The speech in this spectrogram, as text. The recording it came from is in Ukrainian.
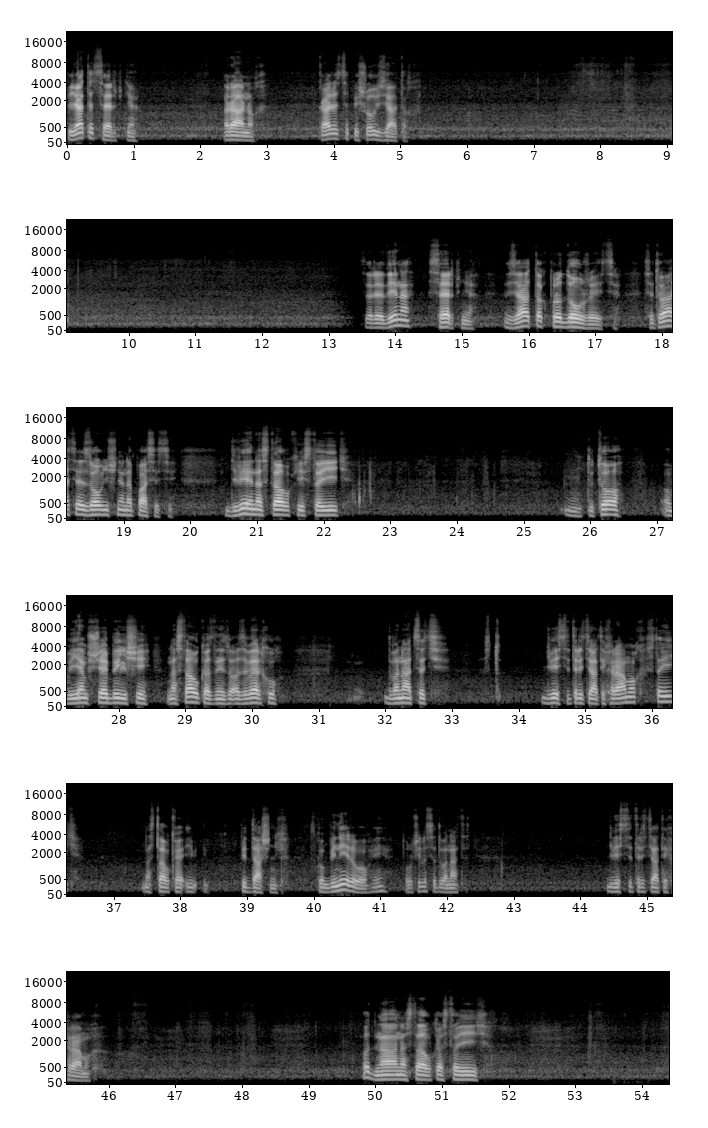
5 серпня. Ранок. Кажеться, пішов взяток. Середина серпня. Взяток продовжується. Ситуація зовнішня на пасіці. Дві наставки стоїть. Тут об'єм ще більший. Наставка знизу, а зверху 12 230 рамок стоїть. Наставка і піддашник. Скомбінував і вийшло 12 230 рамок. Одна наставка стоїть.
